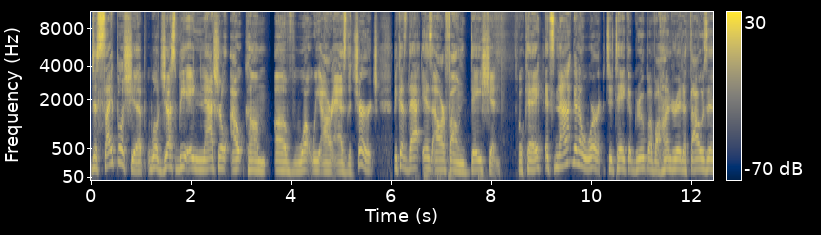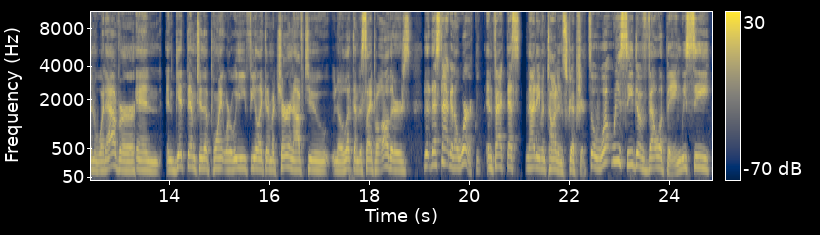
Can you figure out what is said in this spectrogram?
discipleship will just be a natural outcome of what we are as the church because that is our foundation. Okay. It's not going to work to take a group of a hundred, a thousand, whatever, and, and get them to the point where we feel like they're mature enough to, you know, let them disciple others. That's not going to work. In fact, that's not even taught in scripture. So what we see developing, we see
